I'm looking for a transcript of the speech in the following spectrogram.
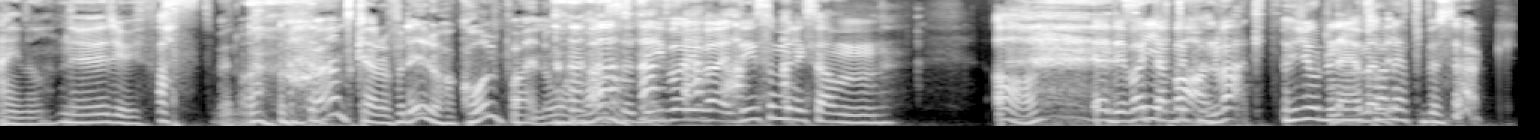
I know, nu är du fast med någon. Skönt Karo för dig att ha koll på henne. Alltså, det, var ju, ver- det är som en liksom... Ja, det var jätteskönt. barnvakt. Hur gjorde Nej, med men- toalettbesök?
